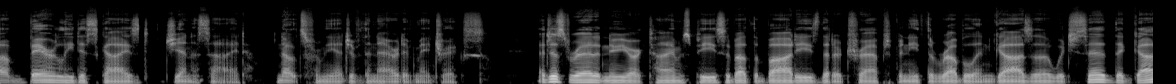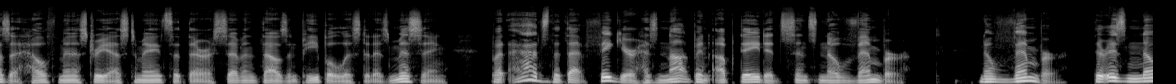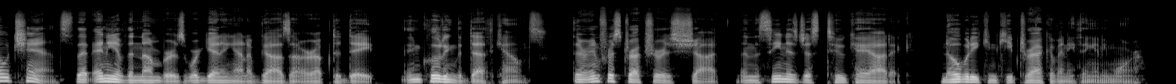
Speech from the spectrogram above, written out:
A barely disguised genocide. Notes from the edge of the narrative matrix. I just read a New York Times piece about the bodies that are trapped beneath the rubble in Gaza, which said the Gaza Health Ministry estimates that there are 7,000 people listed as missing, but adds that that figure has not been updated since November. November. There is no chance that any of the numbers we're getting out of Gaza are up to date, including the death counts. Their infrastructure is shot, and the scene is just too chaotic. Nobody can keep track of anything anymore.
